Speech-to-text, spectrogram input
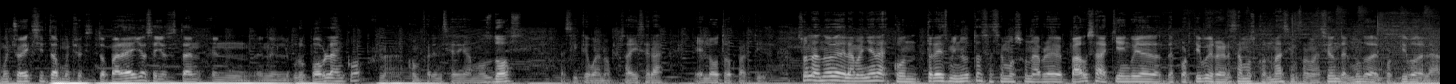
mucho éxito, mucho éxito para ellos. Ellos están en, el grupo blanco, la conferencia, digamos, 2. Así que bueno, pues ahí será el otro partido. Son las 9 de la mañana con 3 minutos. Hacemos una breve pausa aquí en Goya Deportivo y regresamos con más información del mundo deportivo de la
